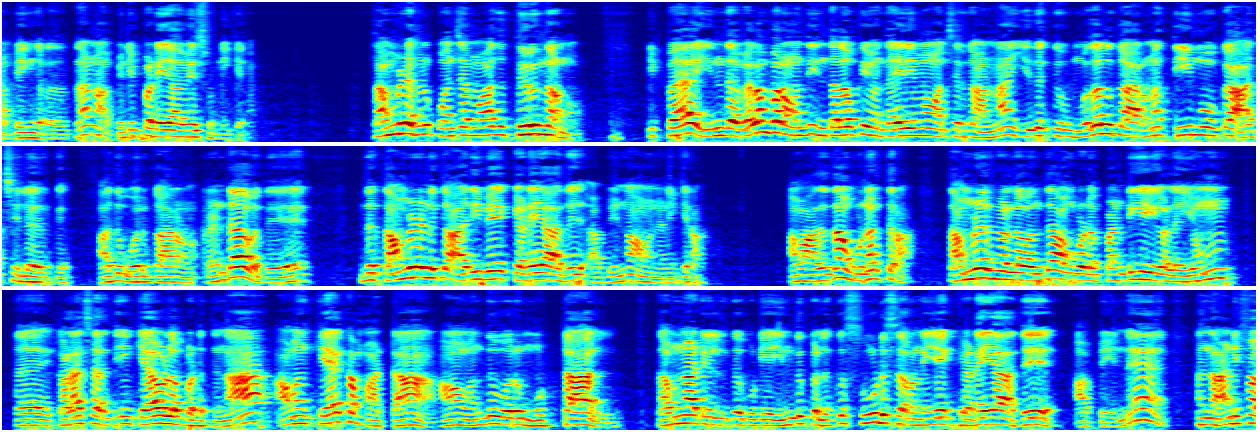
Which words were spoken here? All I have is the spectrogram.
அப்படிங்கறது தான் நான் வெளிப்படையாவே சொல்லிக்கிறேன். தமிழர்கள் கொஞ்சமாவது திருந்தணும். இப்ப இந்த விளம்பரம் வந்து இந்த அளவுக்கு இவன் தைரியமா வச்சிருக்கான்னா இதுக்கு முதல் காரணம் திமுக ஆட்சியில இருக்கு. அது ஒரு காரணம். ரெண்டாவது இந்த தமிழனுக்கு அறிவே கிடையாது அப்படின்னு அவன் நினைக்கிறான். அவன் அதை தான் உணர்த்துறான். தமிழர்களை வந்து அவங்களோட பண்டிகைகளையும் கலாச்சாரத்தையும் கேவலப்படுத்தினா அவன் கேட்க மாட்டான். அவன் வந்து ஒரு முட்டாள். தமிழ்நாட்டில் இருக்கக்கூடிய இந்துக்களுக்கு சூடு சரணையே கிடையாது அப்படின்னு அந்த அனிஃபா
